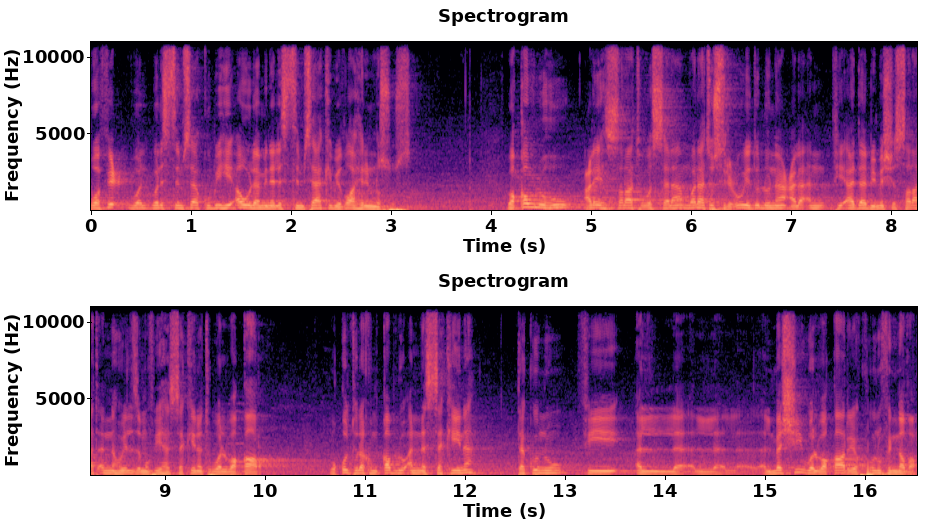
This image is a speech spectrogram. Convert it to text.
وفعل والاستمساك به أولى من الاستمساك بظاهر النصوص. وقوله عليه الصلاة والسلام ولا تسرعوا يدلنا على أن في آداب مشي الصلاة أنه يلزم فيها السكينة والوقار. وقلت لكم قبل أن السكينة تكون في المشي والوقار يكون في النظر.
